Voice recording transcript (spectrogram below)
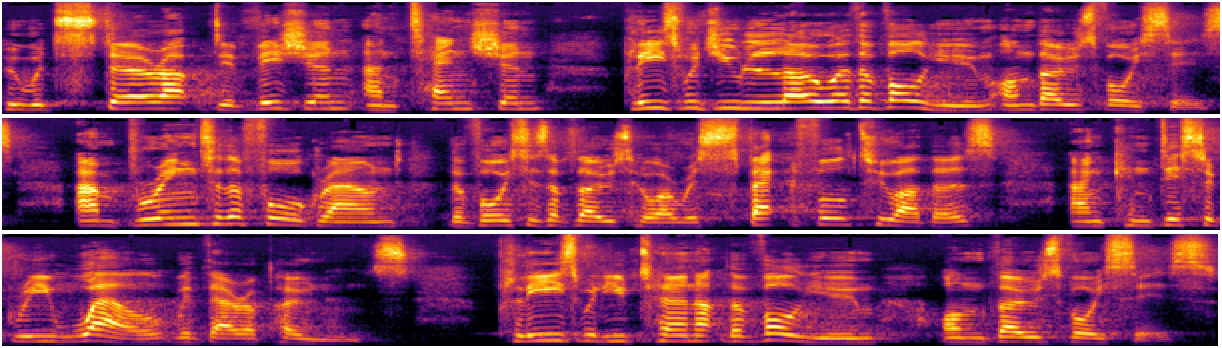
who would stir up division and tension, please would you lower the volume on those voices and bring to the foreground the voices of those who are respectful to others and can disagree well with their opponents. Please will you turn up the volume on those voices.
